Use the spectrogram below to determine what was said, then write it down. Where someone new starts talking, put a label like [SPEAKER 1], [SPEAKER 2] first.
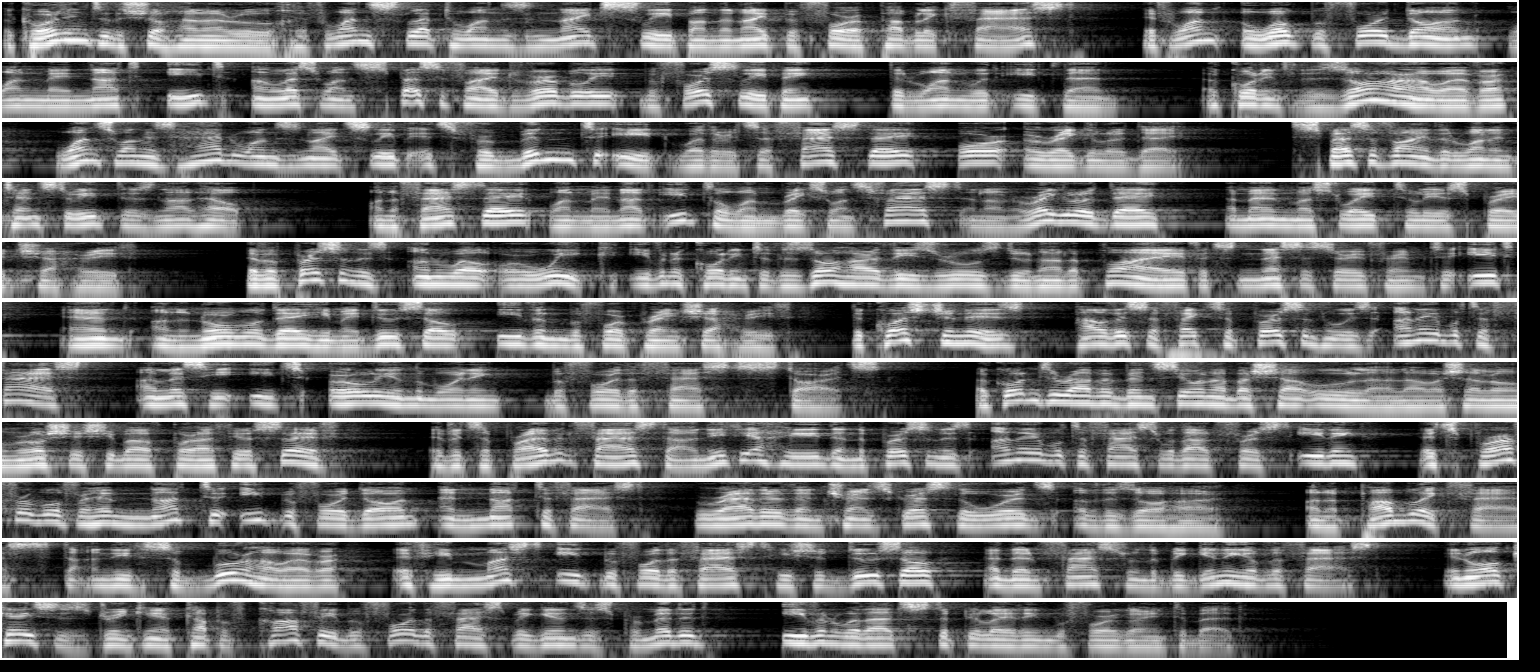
[SPEAKER 1] According to the Shulchan Aruch, if one slept one's night sleep on the night before a public fast, if one awoke before dawn, one may not eat unless one specified verbally before sleeping that one would eat then. According to the Zohar, however, once one has had one's night's sleep, it's forbidden to eat, whether it's a fast day or a regular day. Specifying that one intends to eat does not help. On a fast day, one may not eat till one breaks one's fast, and on a regular day, a man must wait till he has prayed Shahrit. If a person is unwell or weak, even according to the Zohar, these rules do not apply if it's necessary for him to eat, and on a normal day he may do so even before praying Shahrit. The question is how this affects a person who is unable to fast unless he eats early in the morning before the fast starts. According to Rabbi Ben Sion Abba Shaul, Shalom, Rosh Yeshiva of Porat Yosef, if it's a private fast, Ta'anith Yahid, and the person is unable to fast without first eating, it's preferable for him not to eat before dawn and not to fast, rather than transgress the words of the Zohar. On a public fast, Ta'anith Sibbur, however, if he must eat before the fast, he should do so and then fast from the beginning of the fast. In all cases, drinking a cup of coffee before the fast begins is permitted, even without stipulating before going to bed.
